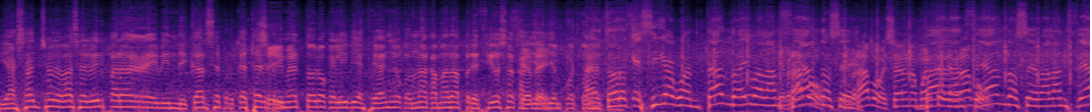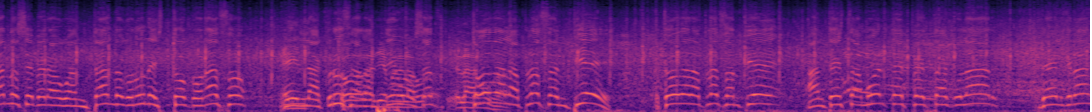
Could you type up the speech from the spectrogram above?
Y a Sancho le va a servir para reivindicarse porque este es el primer toro que lidia este año con una camada preciosa que Fíjate. había allí en Puerto El Rico. toro que sigue aguantando ahí De bravo, balanceándose. de bravo, esa es una muerte de bravo. balanceándose, balanceándose, pero aguantando con un estoconazo en la cruz Toda a la la la- Toda la plaza en pie, toda la plaza en pie ante esta muerte espectacular del gran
